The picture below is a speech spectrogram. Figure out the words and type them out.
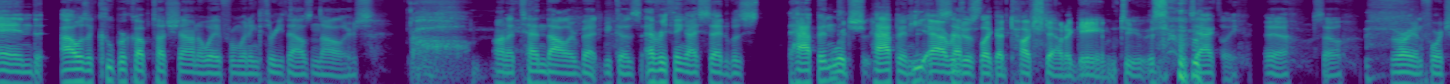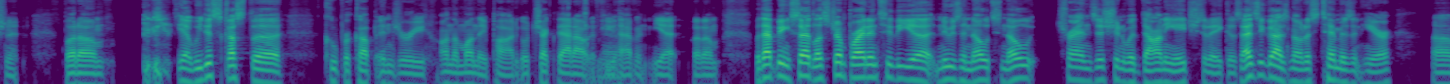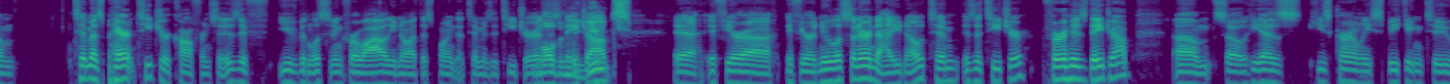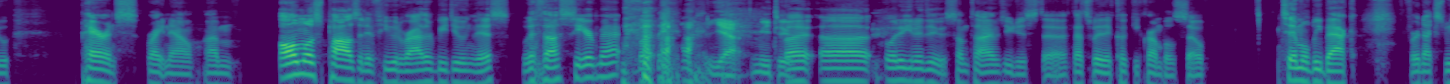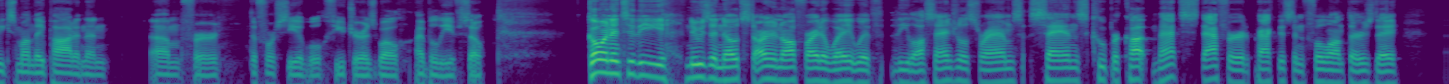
And I was a Cooper Kupp touchdown away from winning three thousand dollars Oh, on a ten dollar bet because everything I said was happened, Which happened. he except- averages like a touchdown a game too. so- exactly. Yeah. So very unfortunate. But um yeah, we discussed the Cooper Kupp injury on the Monday pod. Go check that out if you haven't yet. But um with that being said, let's jump right into the uh, news and notes. No transition with Donnie H today because as you guys noticed, Tim isn't here. Um Tim has parent teacher conferences. If you've been listening for a while, you know at this point that Tim is a teacher as his day the job. Utes. Yeah, if you're uh if you're a new listener, now you know Tim is a teacher for his day job. Um so he has he's currently speaking to parents right now. I'm almost positive he would rather be doing this with us here, Matt. But yeah, me too. but uh what are you gonna do? Sometimes you just uh that's where the cookie crumbles. So Tim will be back for next week's Monday pod and then um for the foreseeable future as well, I believe. So going into the news and notes, starting off right away with the Los Angeles Rams Sans Cooper Kupp. Matt Stafford practice in full on Thursday.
